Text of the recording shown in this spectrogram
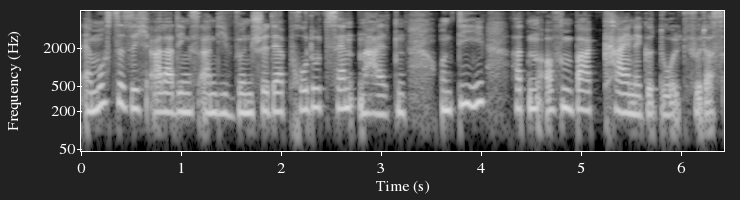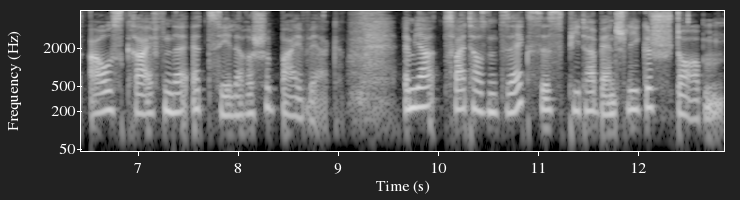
er musste sich allerdings an die Wünsche der Produzenten halten und die hatten offenbar keine Geduld für das ausgreifende erzählerische Beiwerk. Im Jahr 2006 ist Peter Benchley gestorben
